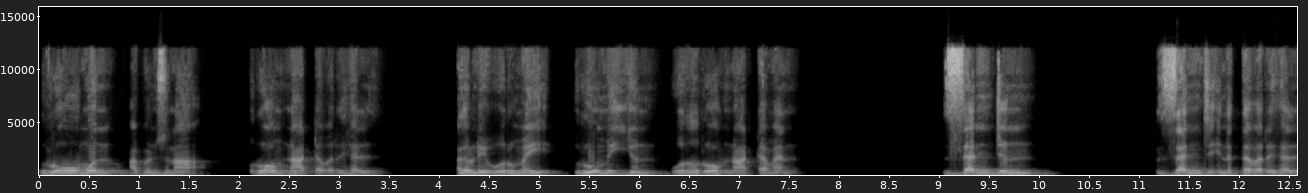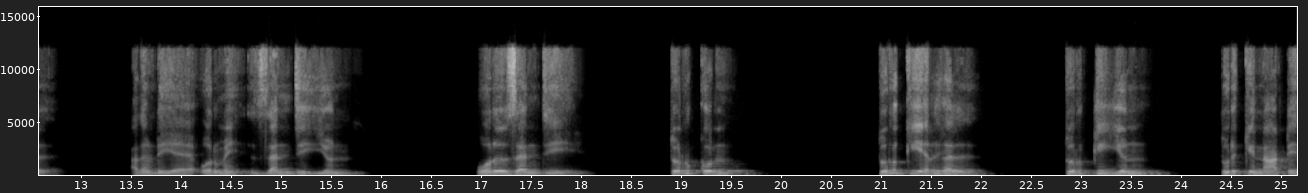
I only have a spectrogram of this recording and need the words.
ரூமுன் அப்படின்னு சொன்னா ரோம் நாட்டவர்கள். அதனுடைய ஒருமை ரூமியுன் ஒரு ரோம் நாட்டவன். ஜன்ஜுன் ஜன்ஜ் இனத்தவர்கள். அதனுடைய ஒருமை ஜன்ஜியுன். ஒரு ஜன்ஜி துருக்குன். துருக்கியர்கள். துருக்கியுன். துருக்கி நாட்டை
